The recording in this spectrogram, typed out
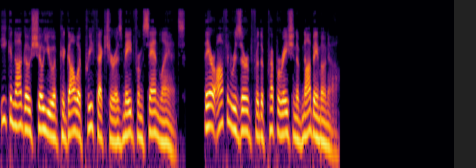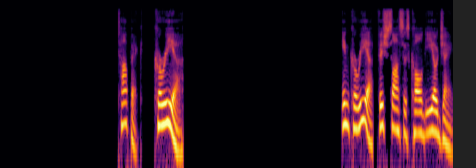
Ikanago shoyu of Kagawa Prefecture is made from sand lance. They are often reserved for the preparation of nabemono. Korea In Korea, fish sauce is called eojang.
